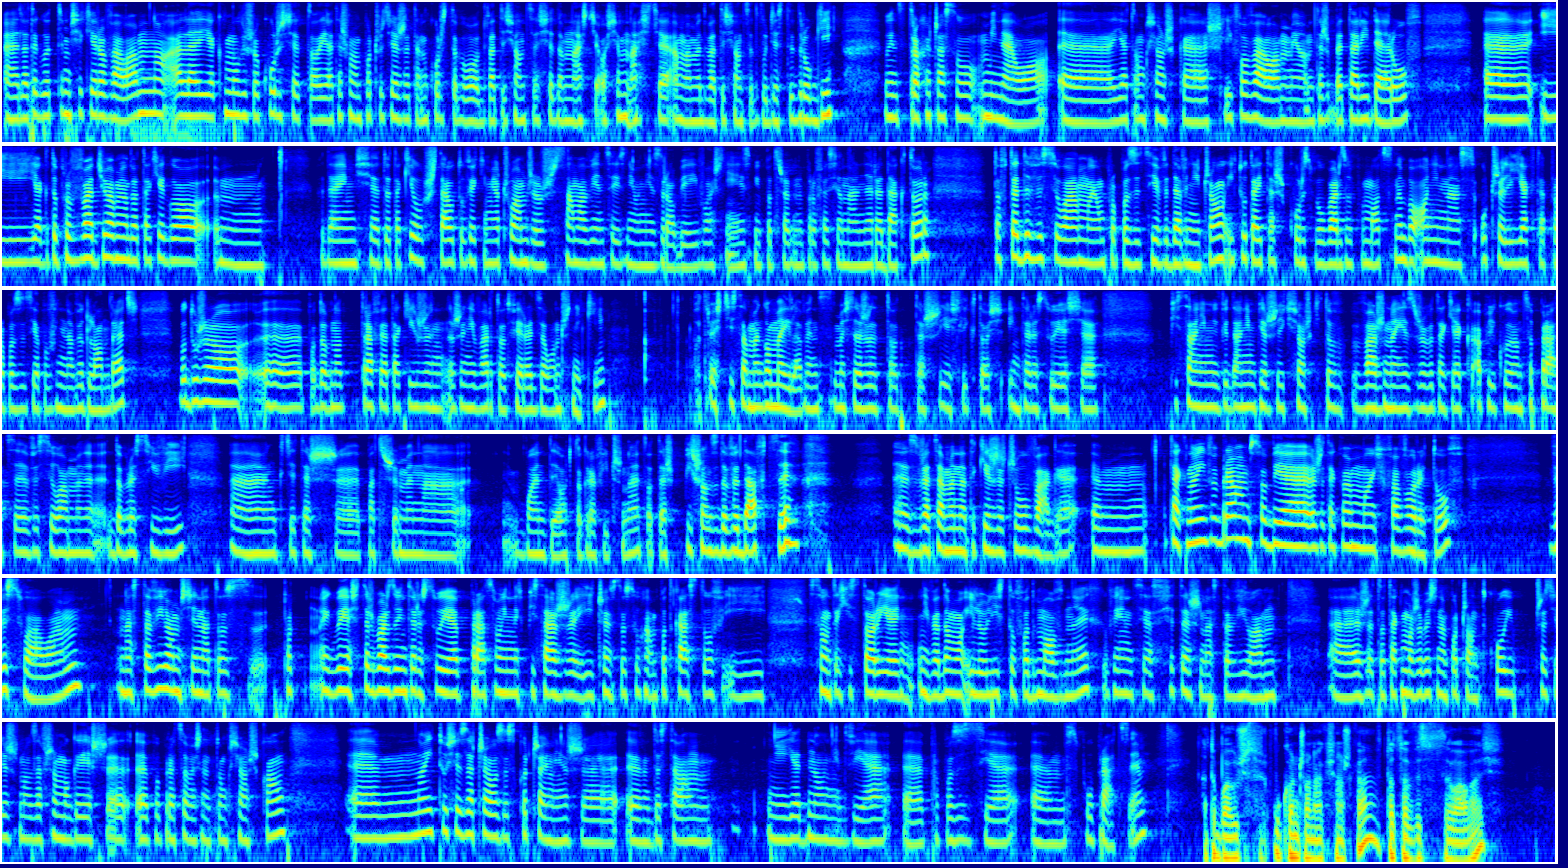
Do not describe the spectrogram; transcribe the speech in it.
E, dlatego tym się kierowałam, no ale jak mówisz o kursie, to ja też mam poczucie, że ten kurs to było 2017-18, a mamy 2022, więc trochę czasu minęło. E, ja tą książkę szlifowałam, miałam też beta readerów e, i jak doprowadziłam ją do takiego wydaje mi się, do takiego kształtu, w jakim ja czułam, że już sama więcej z nią nie zrobię i właśnie jest mi potrzebny profesjonalny redaktor, to wtedy wysyłałam moją propozycję wydawniczą i tutaj też kurs był bardzo pomocny, bo oni nas uczyli, jak ta propozycja powinna wyglądać, bo dużo e, podobno trafia takich, że, że nie warto otwierać załączniki po treści samego maila, więc myślę, że to też jeśli ktoś interesuje się pisaniem i wydaniem pierwszej książki, to ważne jest, żeby tak jak aplikując o pracę wysyłamy dobre CV, e, gdzie też e, patrzymy na błędy ortograficzne, to też pisząc do wydawcy e, zwracamy na takie rzeczy uwagę. Tak, no i wybrałam sobie, że tak powiem, moich faworytów. Wysłałam nastawiłam się na to, z, jakby ja się też bardzo interesuję pracą innych pisarzy i często słucham podcastów i są te historie nie wiadomo ilu listów odmownych, więc ja się też nastawiłam, e, że to tak może być na początku i przecież no, zawsze mogę jeszcze e, popracować nad tą książką. No i tu się zaczęło zaskoczenie, że e, dostałam nie jedną, nie dwie propozycje współpracy. A to była już ukończona książka, to co wysyłałaś?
